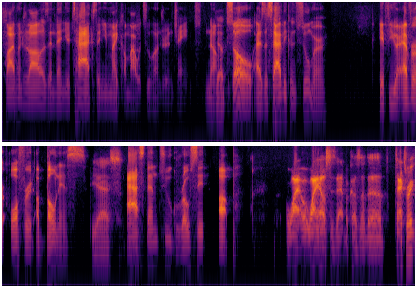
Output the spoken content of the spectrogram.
five hundred dollars and then you're taxed and you might come out with two hundred and change. No. Yep. So as a savvy consumer, if you're ever offered a bonus, yes. ask them to gross it up. Why? Why else is that? Because of the tax rate?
